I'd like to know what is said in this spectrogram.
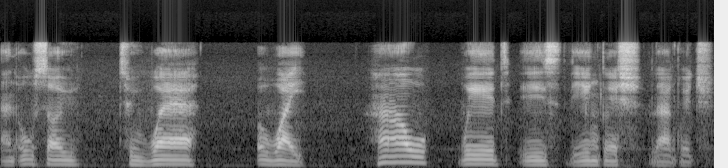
and also to wear away. How weird is the English language?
